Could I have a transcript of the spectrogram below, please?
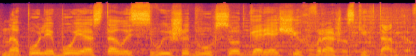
на поле боя осталось свыше 200 горящих вражеских танков.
